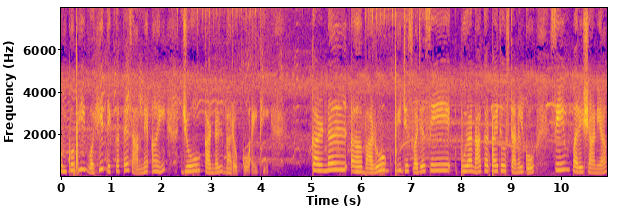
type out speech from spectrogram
उनको भी वही दिक्कतें सामने आई, जो कर्नल बारोक को आई थी। कर्नल बारोक भी जिस वजह से पूरा ना कर पाए थे उस टनल को, सेम परेशानियाँ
